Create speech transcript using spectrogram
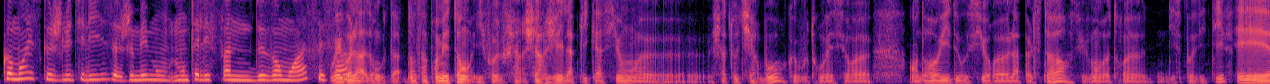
comment est-ce que je l'utilise? Je mets mon, mon, téléphone devant moi, c'est ça? Oui, voilà. Donc, dans un premier temps, il faut charger l'application euh, Château de Cherbourg que vous trouvez sur euh, Android ou sur l'Apple Store, suivant votre dispositif. Et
